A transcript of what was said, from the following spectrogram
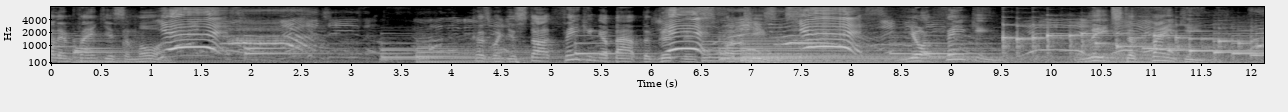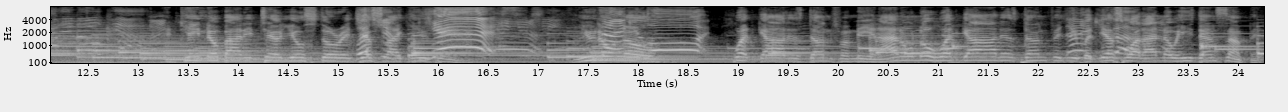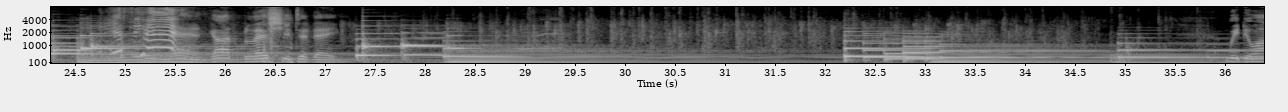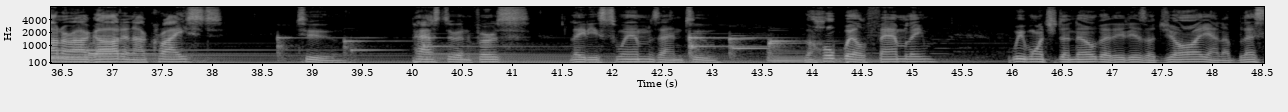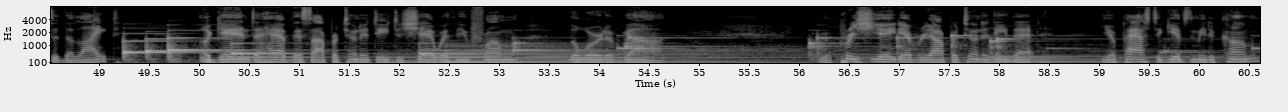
tell him thank you some more. Yes. Because when you start thinking about the goodness Yes. of Jesus, Yes. your thinking leads to thanking. And can't nobody tell your story just like you can. Yes. You don't Thank know Lord. what God has done for me, and I don't know what God has done for you, Thank but you, guess what? I know He's done something. Yes, He has. Man, God bless you today. Do honor our God and our Christ to Pastor and First Lady Swims and to the Hopewell family. We want you to know that it is a joy and a blessed delight again to have this opportunity to share with you from the Word of God. We appreciate every opportunity that your pastor gives me to come.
